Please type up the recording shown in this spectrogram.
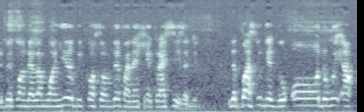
lebih kurang dalam one year because of the financial crisis saja. Lepas tu dia go all the way up.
